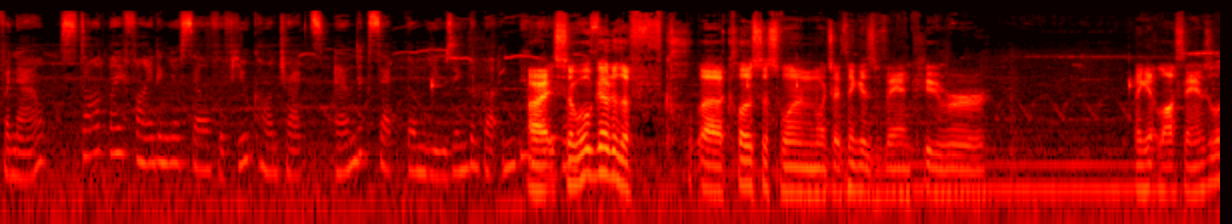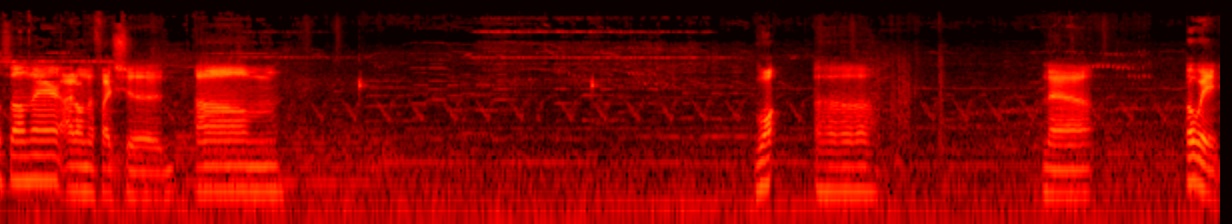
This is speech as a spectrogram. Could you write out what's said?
For now, start by finding yourself a few contracts and accept them using the button below. Alright, so we'll go to the f- cl- uh, closest one, which I think is Vancouver. Can I get Los Angeles on there? I don't know if I should. Um. What? Uh. No. Oh, wait.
